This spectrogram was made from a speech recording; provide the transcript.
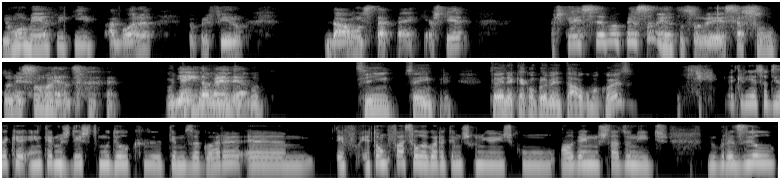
e o momento em que agora eu prefiro dar um step back. Acho que é, acho que esse é o meu pensamento sobre esse assunto nesse momento. Muito e ainda bom, aprendendo. Sim, sempre. Tânia, quer complementar alguma coisa? Eu queria só dizer que, em termos deste modelo que temos agora, um, é, é, tão fácil agora termos reuniões com alguém nos Estados Unidos, no Brasil,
